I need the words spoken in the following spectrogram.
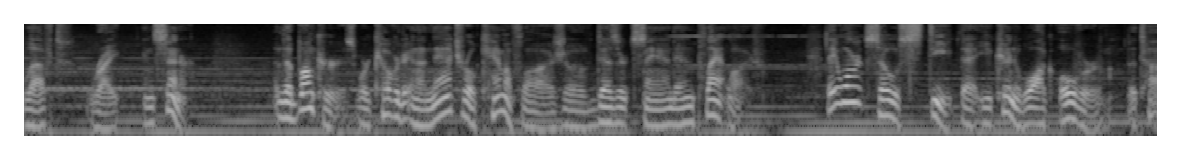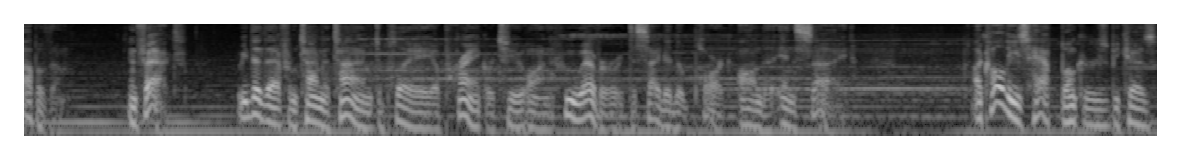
left, right, and center. The bunkers were covered in a natural camouflage of desert sand and plant life. They weren't so steep that you couldn't walk over the top of them. In fact, we did that from time to time to play a prank or two on whoever decided to park on the inside. I call these half bunkers because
